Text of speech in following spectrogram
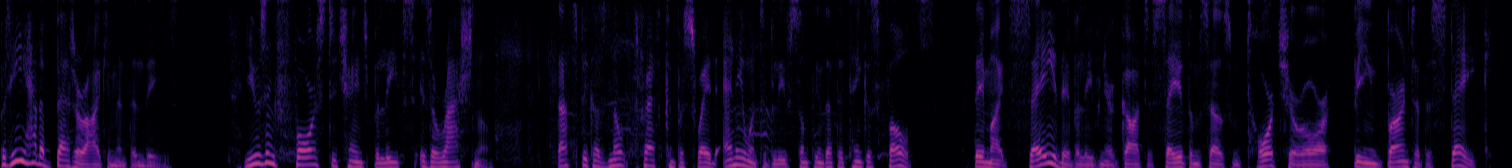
But he had a better argument than these. Using force to change beliefs is irrational. That's because no threat can persuade anyone to believe something that they think is false. They might say they believe in your God to save themselves from torture or being burnt at the stake,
